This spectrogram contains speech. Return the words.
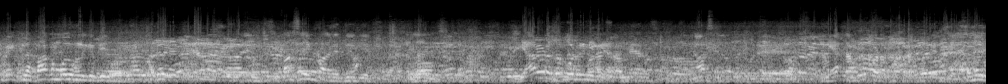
எஃபெக்டில் பார்க்கும்போது உங்களுக்கு எப்படி இருக்கும்? ஃபர்ஸ்ட் டைம் பார்க்குறது யாரோட சப்போர்ட் நீங்க தமிழ் படம் தமிழ்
